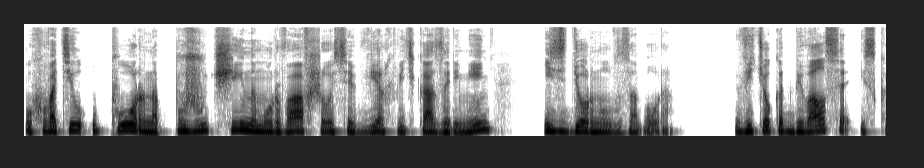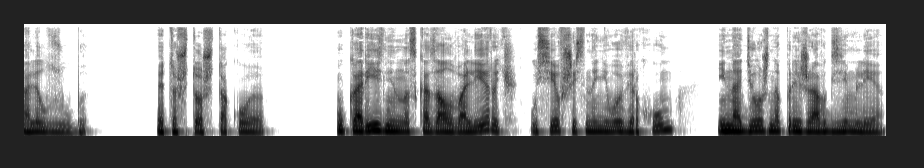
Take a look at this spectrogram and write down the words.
ухватил упорно по-жучиному рвавшегося вверх Витька за ремень и сдернул с забора. Витек отбивался и скалил зубы. «Это что ж такое?» Укоризненно сказал Валерыч, усевшись на него верхом и надежно прижав к земле.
